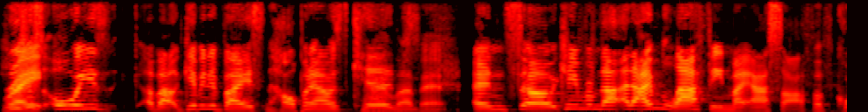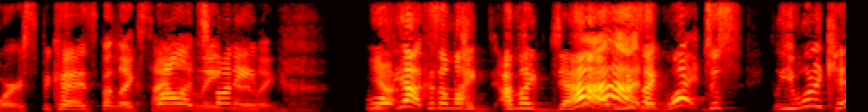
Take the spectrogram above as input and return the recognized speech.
He's Right. just always about giving advice and helping out his I kids. love it. And so it came from that, and I'm laughing my ass off, of course, because But like silently, Well, it's funny. like, well, yeah, because I'm like, I'm like, Dad. Dad. He's like, what? Just you want a kid?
